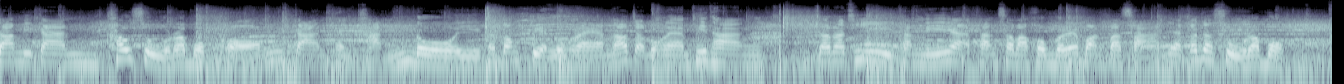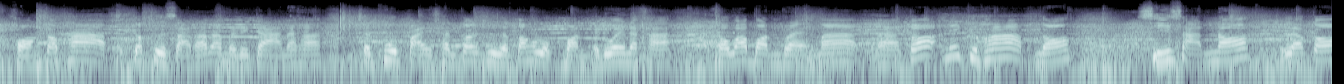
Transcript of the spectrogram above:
จะมีการเข้าสู่ระบบของการแข่งขันโดยก็ต้องเปลี่ยนโรงแรมนาะจากโรงแรมที่ทาง เจ้าหน้าที่ทางนี้เนี่ยทางสมาคมวอลเลย์บอลประสานเนี่ยก็จะสู่ระบบของเจ้าภาพก็คือสหรัฐอเมริกานะคะฉันพูดไปฉันก็คือจะต้องหลบบอลไปด้วยนะคะ เพราะว่าบอลแรงมากนะก็นี่คือภาพเนาะสีสันเนาะแล้วก็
